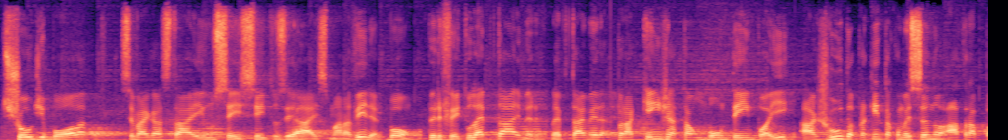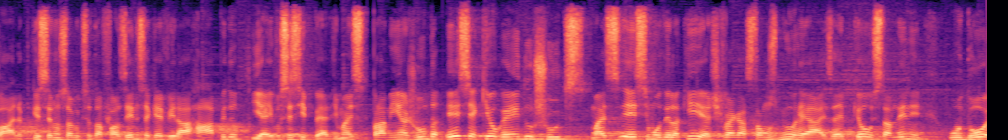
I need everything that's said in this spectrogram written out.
show de bola, você vai gastar aí uns 600 reais, maravilha? Bom, perfeito. O lap timer, lap timer para quem já está um bom tempo aí, ajuda, para quem está começando, atrapalha, porque você não sabe o que você está fazendo, você quer virar rápido e aí você se perde, mas para mim ajuda. Esse aqui eu ganhei do Chutes, mas esse modelo aqui acho que vai gastar uns mil reais, aí porque o Starlane, o 2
